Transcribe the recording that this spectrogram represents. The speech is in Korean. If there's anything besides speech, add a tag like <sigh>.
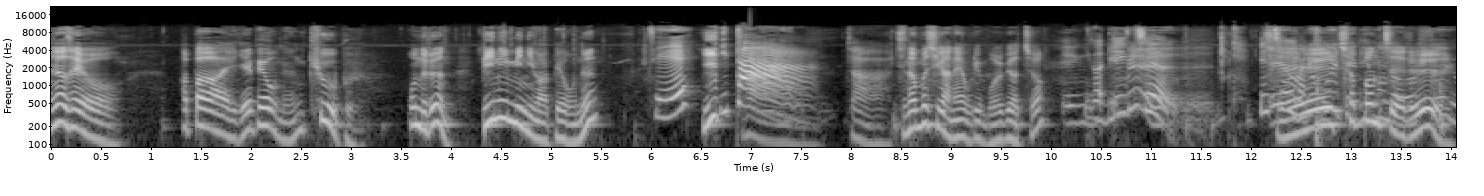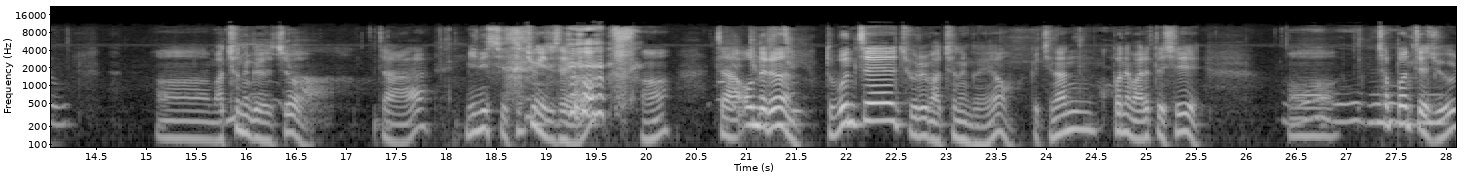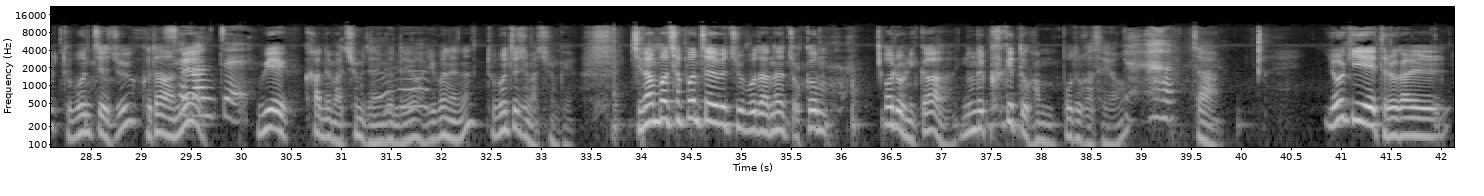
안녕하세요. 아빠에게 배우는 큐브. 오늘은 비니미니와 배우는 제 2탄. 2탄. 자, 지난번 시간에 우리 뭘 배웠죠? 이거 1층. 1층 제일 첫 번째를 어, 맞추는 거였죠. 자, 미니 씨 집중해 주세요. <laughs> 어? 자, 오늘은 두 번째 줄을 맞추는 거예요. 그 지난번에 말했듯이 어, 첫 번째 줄, 두 번째 줄, 그세 다음에 번째. 위에 칸을 맞추면 되는 건데요. 이번에는 두 번째 줄 맞추는 거예요. 지난번 첫 번째 줄보다는 조금 어려우니까 눈을 크게 뜨고 한번 보도록 하세요. <laughs> 자, 여기에 들어갈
